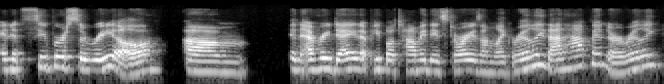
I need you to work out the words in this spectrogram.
And it's super surreal. Um, and every day that people tell me these stories, I'm like, really? That happened? Or really?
